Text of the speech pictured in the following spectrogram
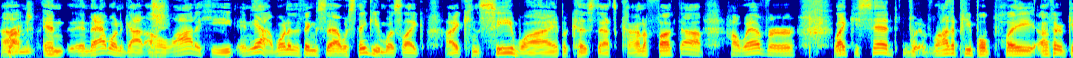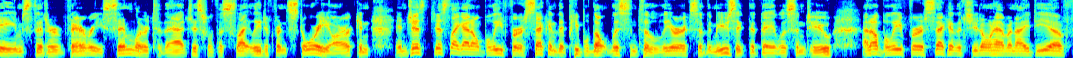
Um, Correct. and and that one got a lot of heat. And yeah, one of the things that I was thinking was like, I can see why because that's kind of fucked up. However, like you said, a lot of people play other games that are very similar to that, just with a slightly different story arc. And and just just like I don't believe for a second that people don't listen to the lyrics of the music that they listen to, I don't believe for a second that you don't have an idea of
